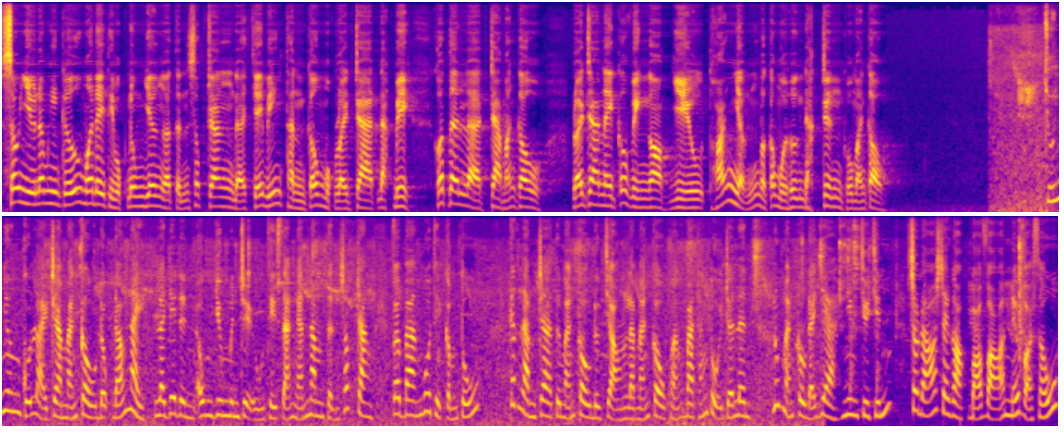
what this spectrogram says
Sau nhiều năm nghiên cứu, mới đây thì một nông dân ở tỉnh Sóc Trăng đã chế biến thành công một loại trà đặc biệt có tên là trà mãng cầu. Loại trà này có vị ngọt, dịu, thoáng nhẫn và có mùi hương đặc trưng của mãng cầu. Chủ nhân của loại trà mãng cầu độc đáo này là gia đình ông Dương Minh Triệu, thị xã Ngã Năm, tỉnh Sóc Trăng và bà Ngô Thị Cẩm Tú. Cách làm trà từ mãng cầu được chọn là mãng cầu khoảng 3 tháng tuổi trở lên, lúc mãng cầu đã già nhưng chưa chín, sau đó sẽ gọt bỏ vỏ nếu vỏ xấu,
